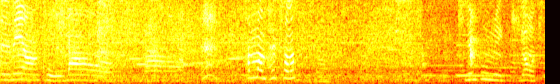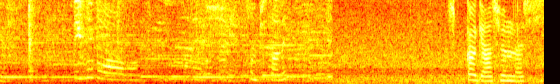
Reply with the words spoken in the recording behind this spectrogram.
은혜야 고마워. 38,000원? 기념품이 기가 막히네. 이거 봐. 좀 비싸네? 집 가기 아쉬운 날씨.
